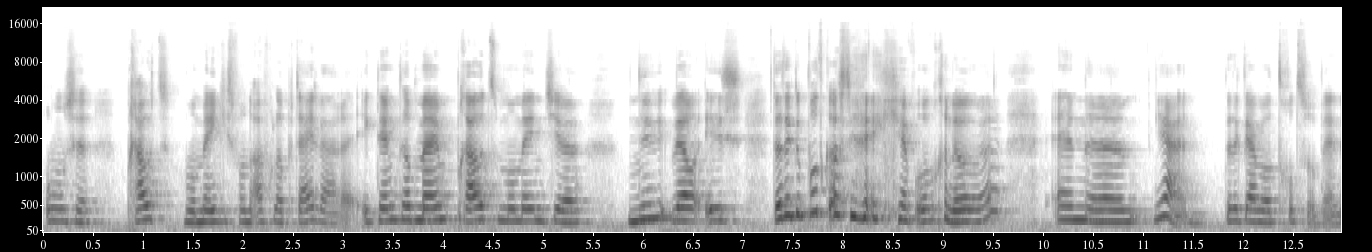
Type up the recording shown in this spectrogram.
onze momentjes van de afgelopen tijd waren. Ik denk dat mijn momentje nu wel is dat ik de podcast in eentje heb opgenomen. En ehm, ja, dat ik daar wel trots op ben.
